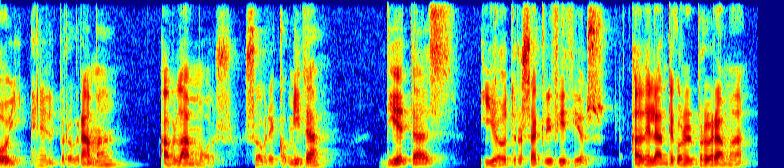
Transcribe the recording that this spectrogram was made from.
Hoy en el programa hablamos sobre comida, dietas y otros sacrificios. Adelante con el programa.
